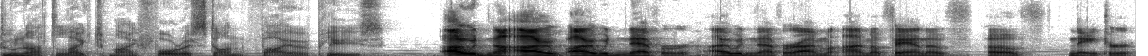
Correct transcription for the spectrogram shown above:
Do not light my forest on fire, please. I would not. I I would never. I would never. I'm I'm a fan of of nature.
